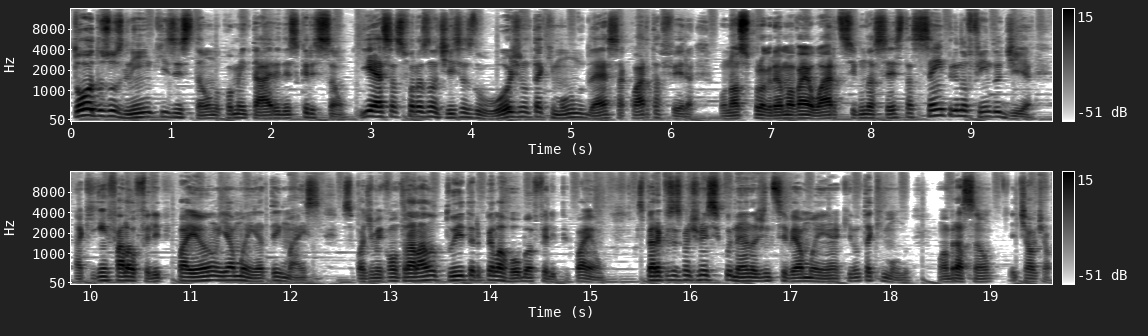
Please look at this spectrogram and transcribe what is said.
Todos os links estão no comentário e descrição. E essas foram as notícias do Hoje no Tecmundo dessa quarta-feira. O nosso programa vai ao ar de segunda a sexta, sempre no fim do dia. Aqui quem fala é o Felipe Paião e amanhã tem mais. Você pode me encontrar lá no Twitter pela arroba Felipe Paião. Espero que vocês continuem se cuidando, a gente se vê amanhã aqui no Tecmundo. Um abração e tchau, tchau.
